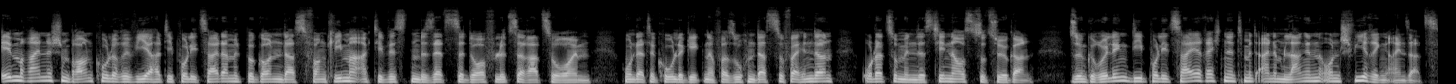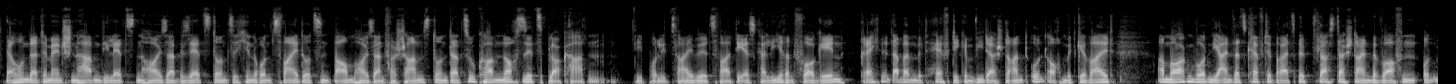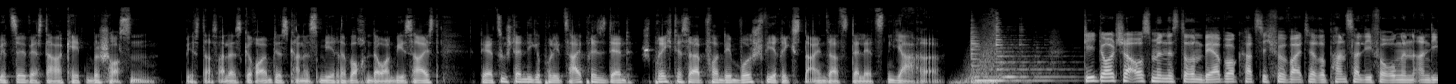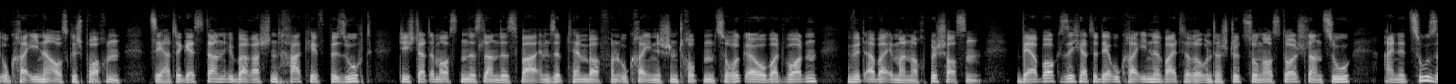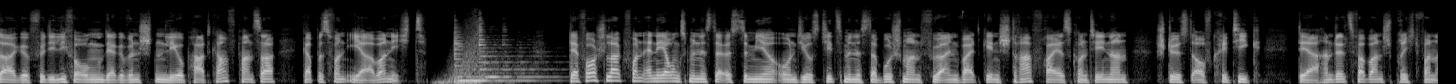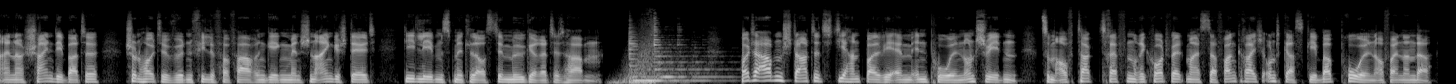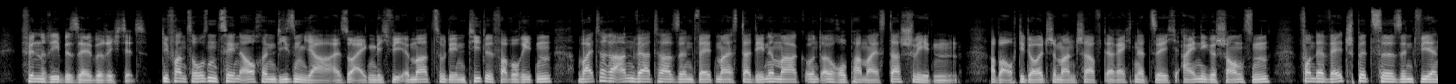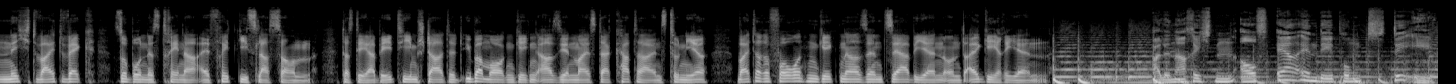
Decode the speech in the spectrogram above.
Im rheinischen Braunkohlerevier hat die Polizei damit begonnen, das von Klimaaktivisten besetzte Dorf Lützerath zu räumen. Hunderte Kohlegegner versuchen das zu verhindern oder zumindest hinauszuzögern. Sönke Röhling, die Polizei rechnet mit einem langen und schwierigen Einsatz. Jahrhunderte Menschen haben die letzten Häuser besetzt und sich in rund zwei Dutzend Baumhäusern verschanzt und dazu kommen noch Sitzblockaden. Die Polizei will zwar deeskalierend vorgehen, rechnet aber mit heftigem Widerstand und auch mit Gewalt. Am Morgen wurden die Einsatzkräfte bereits mit Pflasterstein beworfen und mit Silvesterraketen beschossen. Bis das alles geräumt ist, kann es mehrere Wochen dauern, wie es heißt. Der zuständige Polizeipräsident spricht deshalb von dem wohl schwierigsten Einsatz der letzten Jahre. Die deutsche Außenministerin Baerbock hat sich für weitere Panzerlieferungen an die Ukraine ausgesprochen. Sie hatte gestern überraschend Kharkiv besucht. Die Stadt im Osten des Landes war im September von ukrainischen Truppen zurückerobert worden, wird aber immer noch beschossen. Baerbock sicherte der Ukraine weitere Unterstützung aus Deutschland zu. Eine Zusage für die Lieferung der gewünschten Leopard-Kampfpanzer gab es von ihr aber nicht. Der Vorschlag von Ernährungsminister Özdemir und Justizminister Buschmann für ein weitgehend straffreies Containern stößt auf Kritik. Der Handelsverband spricht von einer Scheindebatte. Schon heute würden viele Verfahren gegen Menschen eingestellt, die Lebensmittel aus dem Müll gerettet haben. Heute Abend startet die Handball-WM in Polen und Schweden. Zum Auftakt treffen Rekordweltmeister Frankreich und Gastgeber Polen aufeinander. Finn Riebesell berichtet. Die Franzosen zählen auch in diesem Jahr, also eigentlich wie immer, zu den Titelfavoriten. Weitere Anwärter sind Weltmeister Dänemark und Europameister Schweden. Aber auch die deutsche Mannschaft errechnet sich einige Chancen. Von der Weltspitze sind wir nicht weit weg, so Bundestrainer Alfred Gislason. Das DHB-Team startet übermorgen gegen Asienmeister Katar ins Turnier. Weitere Vorrundengegner Gegner sind Serbien und Algerien. Alle Nachrichten auf rnd.de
